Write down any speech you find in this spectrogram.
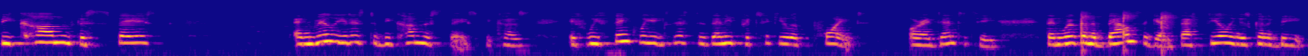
become the space. And really, it is to become the space because if we think we exist as any particular point or identity, then we're going to bounce against that feeling is going to be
